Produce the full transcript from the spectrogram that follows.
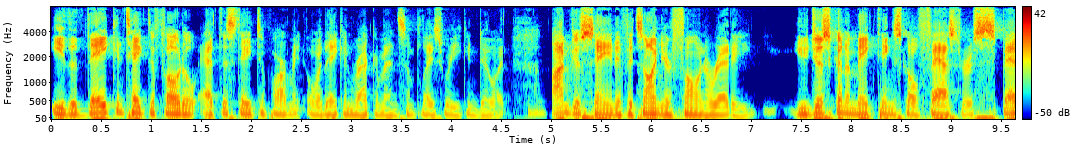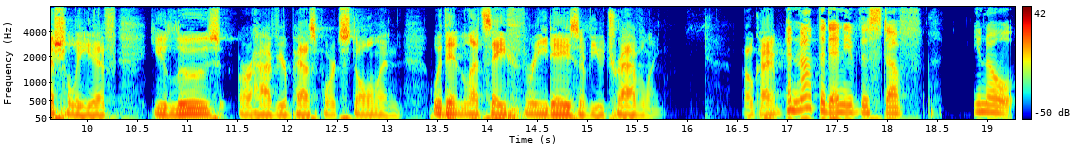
Either they can take the photo at the State Department, or they can recommend some place where you can do it. I'm just saying, if it's on your phone already. You're just going to make things go faster, especially if you lose or have your passport stolen within, let's say, three days of you traveling. Okay. And not that any of this stuff, you know,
